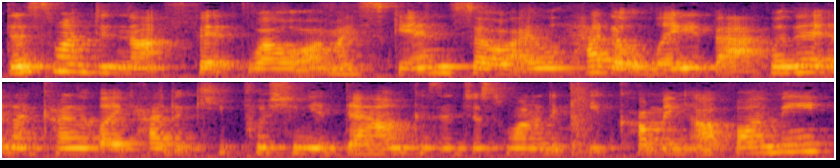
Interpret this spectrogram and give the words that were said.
This one did not fit well on my skin, so I had to lay back with it and I kind of like had to keep pushing it down because it just wanted to keep coming up on me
